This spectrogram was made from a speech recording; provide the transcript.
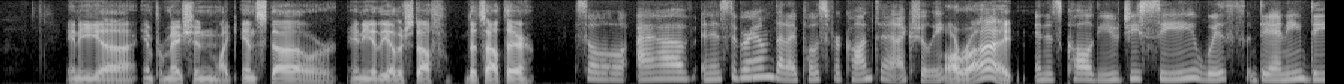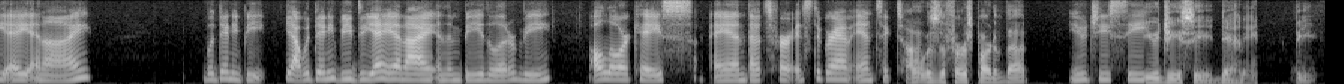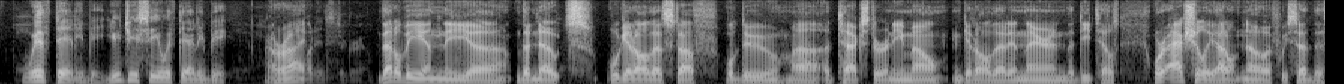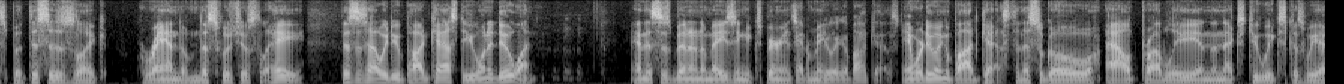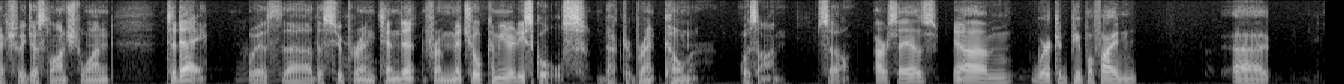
Any uh, information like Insta or any of the other stuff that's out there? So I have an Instagram that I post for content actually, All right. and it's called UGC with Danny D A N I, with Danny B. Yeah, with Danny B, D A N I, and then B, the letter B, all lowercase. And that's for Instagram and TikTok. What was the first part of that? UGC. UGC Danny B with Danny B. UGC with Danny B. All right. On Instagram. That'll be in the uh, the notes. We'll get all that stuff. We'll do uh, a text or an email and get all that in there and the details. We're actually, I don't know if we said this, but this is like random. This was just like, hey, this is how we do podcasts. Do you want to do one? And this has been an amazing experience And for me. doing a podcast. And we're doing a podcast, and this will go out probably in the next two weeks because we actually just launched one today with uh, the superintendent from Mitchell Community Schools, Dr. Brent Comer, was on. So, Arceas. Yeah. Um, where could people find uh,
